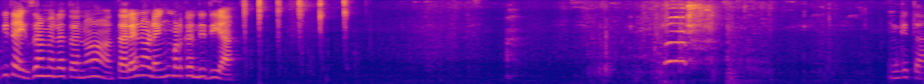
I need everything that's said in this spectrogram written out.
ಮುಗಿತಾ ಎಕ್ಸಾಮ್ ಎಲ್ಲ ತಾನು ತಲೆ ನೋಡಿ ಹೆಂಗೆ ಮಾಡ್ಕೊಂಡಿದೀಯಾ ಮುಗಿತಾ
